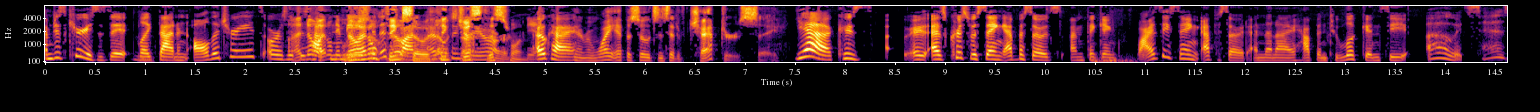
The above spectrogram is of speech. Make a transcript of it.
I'm just curious. Is it like that in all the trades, or is it just no, I happen to don't No, I don't this think one? so. I, I don't think think just this one. Yeah. Okay. I mean, why episodes instead of chapters? Say Yeah, because as Chris was saying episodes, I'm thinking, why is he saying episode? And then I happen to look and see, oh, it says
